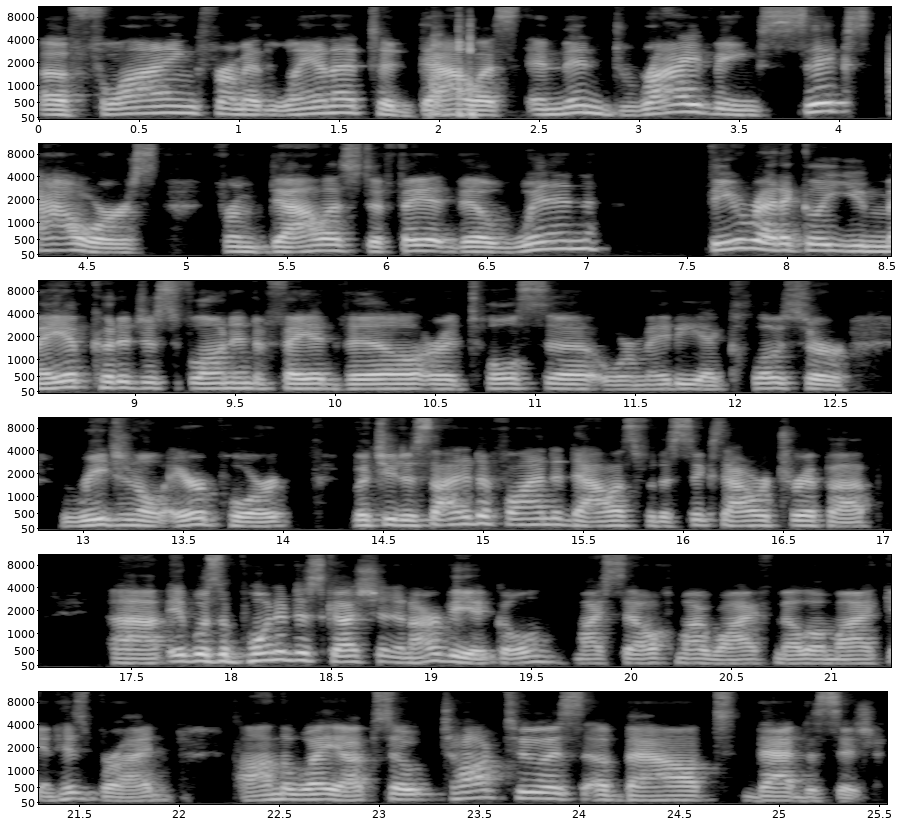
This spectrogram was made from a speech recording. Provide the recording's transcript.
of flying from Atlanta to Dallas and then driving six hours from Dallas to Fayetteville when theoretically you may have could have just flown into Fayetteville or a Tulsa or maybe a closer regional airport, but you decided to fly into Dallas for the six hour trip up. Uh, it was a point of discussion in our vehicle, myself, my wife, Mellow Mike, and his bride on the way up. So, talk to us about that decision.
